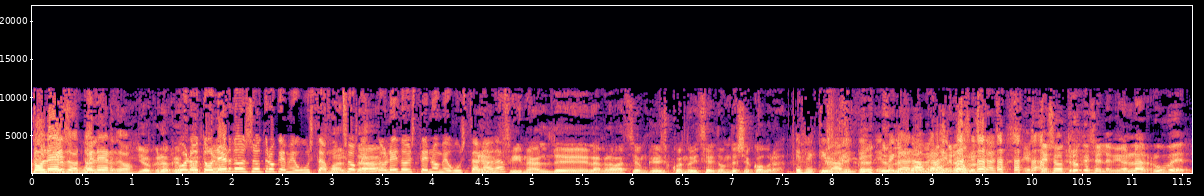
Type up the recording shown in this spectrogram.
Toledo, Es Willy- Toledo. Yo creo que bueno, falta- Toledo es otro que me gusta mucho, pero Toledo este no me gusta nada. El final de la grabación, que es cuando dice dónde se cobra. Efectivamente. Pues es- Este es otro que se le vio en la Ruber.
